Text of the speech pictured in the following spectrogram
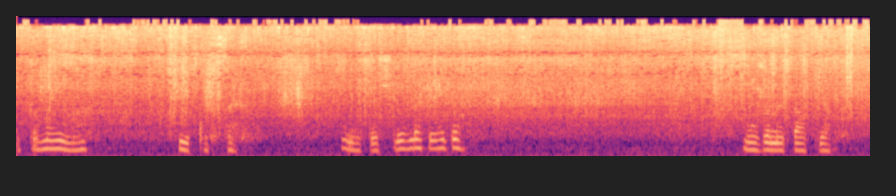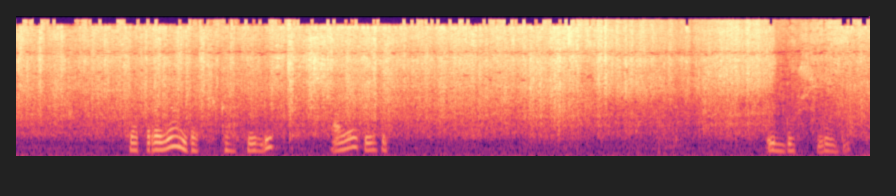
І помиємо фікуси. Вони теж люблять воду. Може не так, як ця трояндочка і біск, але любить. І душ любить.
